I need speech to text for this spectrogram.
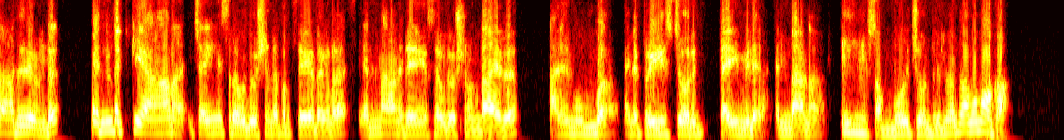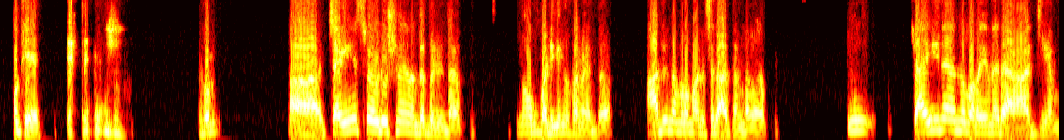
സാധ്യതയുണ്ട്. എന്തൊക്കെയാണ് ചൈനീസ് റവല്യൂഷന്റെ പ്രത്യേകതകൾ എന്നാണ് ചൈനീസ് റവല്യൂഷൻ ഉണ്ടായത്? അതിന് മുമ്പ് അതിന്റെ പ്രീ ഹിസ്റ്റോറിക് ടൈമിൽ എന്താണ് സംഭവിച്ചുകൊണ്ടിരുന്നത്? നമുക്ക് നോക്കാം. ഓക്കെ അപ്പം ചൈനീസ് റവല്യൂഷനെ ബന്ധപ്പെട്ടിട്ട് നമുക്ക് പഠിക്കുന്ന സമയത്ത് ആദ്യം നമ്മൾ മനസ്സിലാക്കേണ്ടത് ഈ ചൈന എന്ന് പറയുന്ന രാജ്യം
